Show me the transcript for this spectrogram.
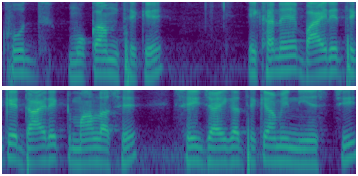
খুদ মোকাম থেকে, এখানে বাইরে থেকে ডাইরেক্ট মাল আসে, সেই জায়গা থেকে আমি নিয়ে এসেছি।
